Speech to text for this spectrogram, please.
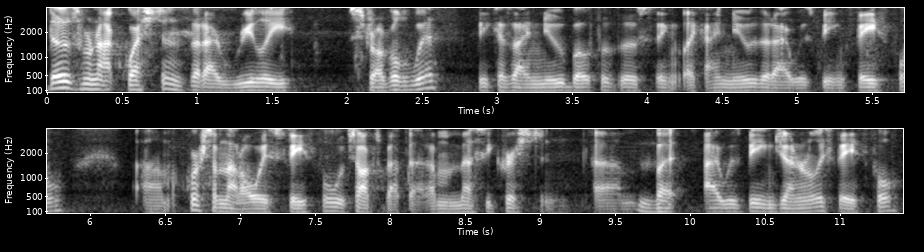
those were not questions that I really struggled with because I knew both of those things. Like I knew that I was being faithful. Um, of course, I'm not always faithful. We've talked about that. I'm a messy Christian, um, Mhm. but I was being generally faithful,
